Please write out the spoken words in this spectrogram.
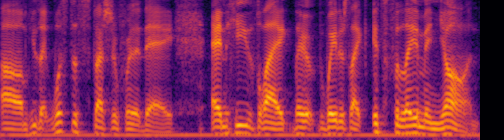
um he's like what's the special for the day? And he's like the, the waiter's like it's filet mignon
